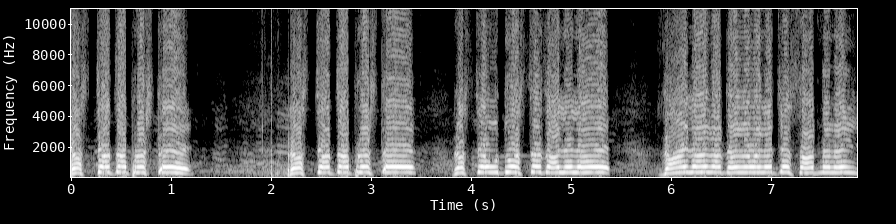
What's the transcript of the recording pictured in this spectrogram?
रस्त्याचा प्रश्न आहे. रस्त्याचा प्रश्न आहे. रस्ते उद्ध्वस्त झालेले आहे. जायला जाण्याचे साधन नाही.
